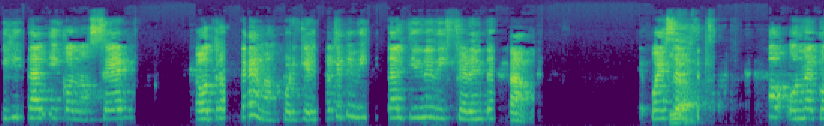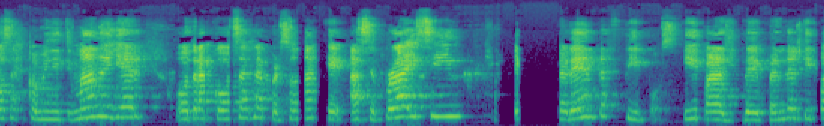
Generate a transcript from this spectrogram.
digital y conocer otros temas, porque el marketing digital tiene diferentes ramas. Puede ser una cosa es community manager, otra cosa es la persona que hace pricing, diferentes tipos y para depende del tipo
